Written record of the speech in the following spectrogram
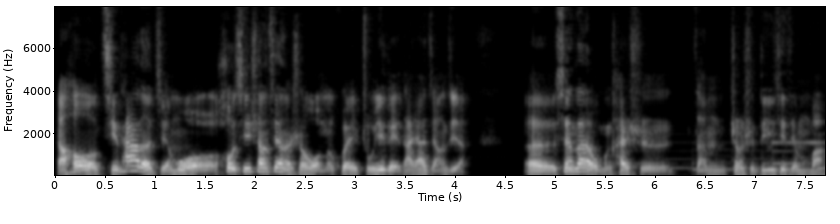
然后其他的节目后期上线的时候，我们会逐一给大家讲解。呃，现在我们开始咱们正式第一期节目吧。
